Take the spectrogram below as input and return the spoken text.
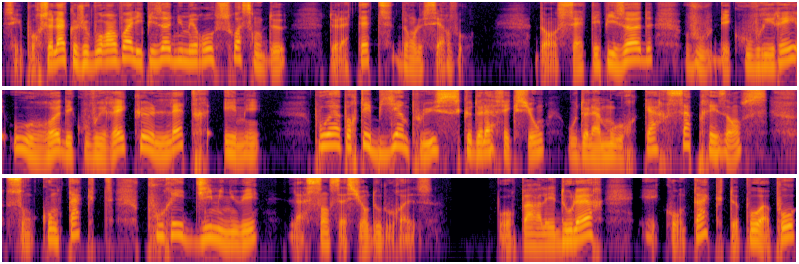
C'est pour cela que je vous renvoie à l'épisode numéro 62 de La tête dans le cerveau. Dans cet épisode, vous découvrirez ou redécouvrirez que l'être aimé pourrait apporter bien plus que de l'affection ou de l'amour, car sa présence, son contact, pourrait diminuer la sensation douloureuse. Pour parler douleur et contact peau à peau,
